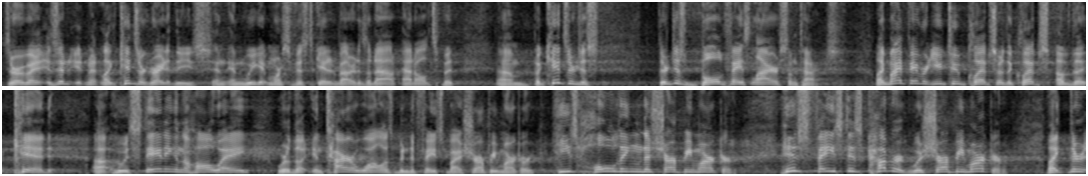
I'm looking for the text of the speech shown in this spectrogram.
Is there everybody? Is it like kids are great at these, and, and we get more sophisticated about it as adults, but um, but kids are just they're just bold faced liars sometimes. Like my favorite YouTube clips are the clips of the kid uh, who is standing in the hallway where the entire wall has been defaced by a Sharpie marker. He's holding the Sharpie marker. His face is covered with Sharpie marker. Like there,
